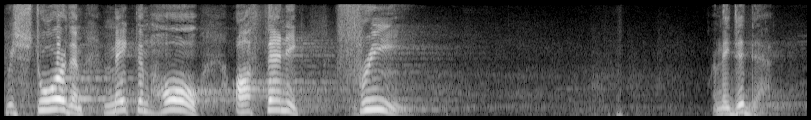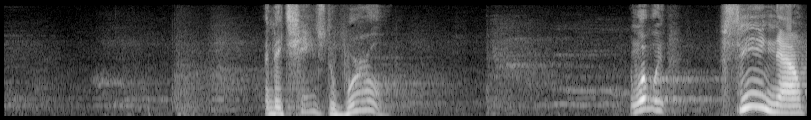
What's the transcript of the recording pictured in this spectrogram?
restore them, make them whole, authentic, free. And they did that. And they changed the world. And what we're seeing now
